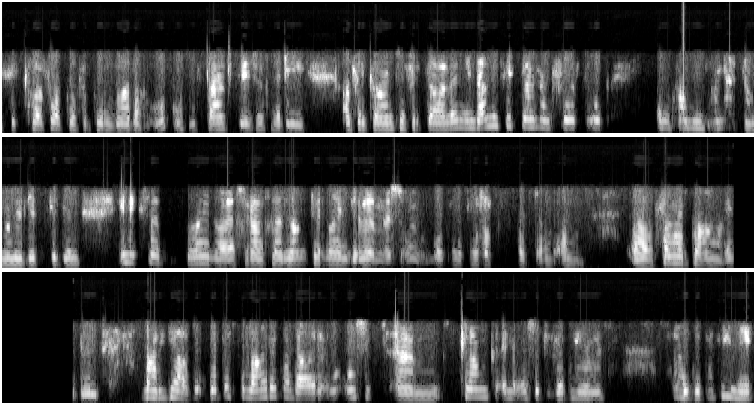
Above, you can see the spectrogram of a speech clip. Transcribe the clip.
effektief te verteenwoordig ook. Ons is besig met die Afrikaanse vertaling en dan is dit plan om voort ook om van die ander dinge met dit te doen. En ek sou baie baie graag 'n langtermyn droom is om ook natuurlik dit om om uh verder te doen. Maar ja, dit, dit is belangrik want daar ons het ehm um, klank en ons het video's So dit is nie net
